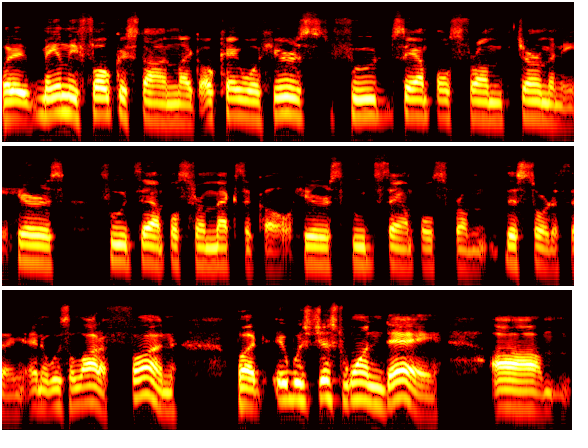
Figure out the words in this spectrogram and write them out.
but it mainly focused on like, okay, well, here's food samples from Germany, here's food samples from Mexico, here's food samples from this sort of thing. And it was a lot of fun, but it was just one day. Um,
